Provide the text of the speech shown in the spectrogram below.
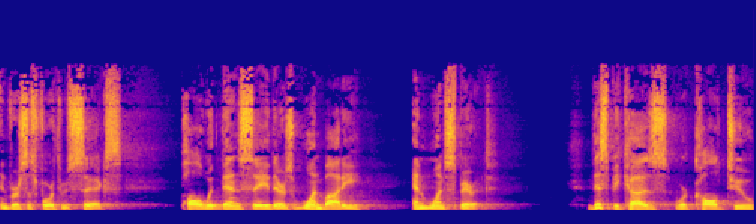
in verses four through six, Paul would then say there's one body and one spirit. This because we're called to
